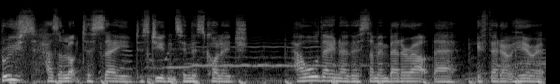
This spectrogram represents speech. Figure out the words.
Bruce has a lot to say to students in this college. How will they know there's something better out there if they don't hear it?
